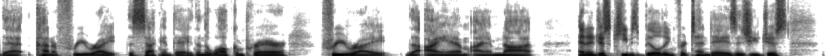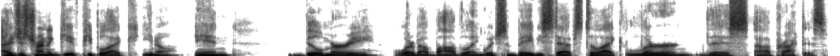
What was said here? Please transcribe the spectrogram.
that kind of free write the second day, then the welcome prayer, free write, the I am, I am not. And it just keeps building for 10 days as you just, I was just trying to give people like, you know, in, Bill Murray, what about Bob language, some baby steps to like learn this uh, practice.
